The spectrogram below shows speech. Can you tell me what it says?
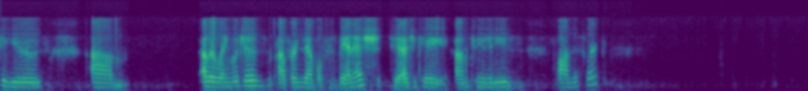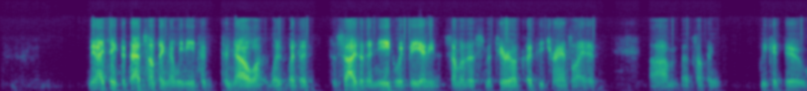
to use um, other languages, uh, for example, Spanish, to educate um, communities on this work? I mean, I think that that's something that we need to, to know what, what the, the size of the need would be. I mean, some of this material could be translated. Um, that's something we could do.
